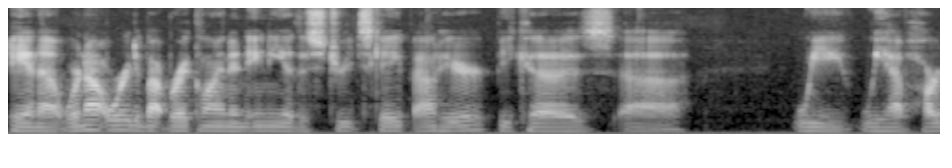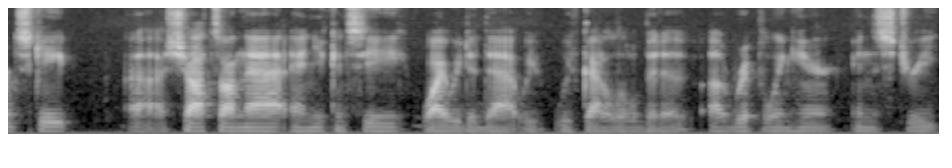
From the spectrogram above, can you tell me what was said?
And uh, we're not worried about break line in any of the streetscape out here because uh, we we have hardscape uh, shots on that, and you can see why we did that. We've, we've got a little bit of rippling here in the street.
